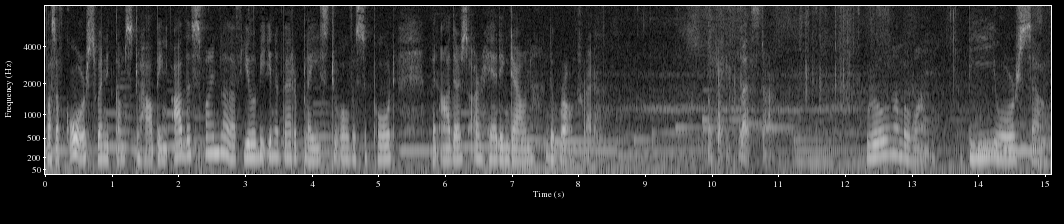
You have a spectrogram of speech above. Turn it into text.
Plus, of course, when it comes to helping others find love, you'll be in a better place to over support when others are heading down the wrong track. Okay, let's start. Rule number one be yourself.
